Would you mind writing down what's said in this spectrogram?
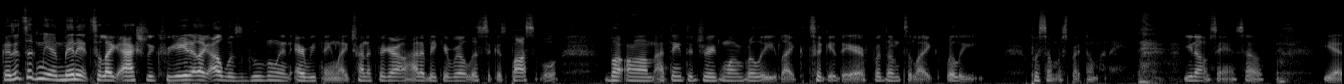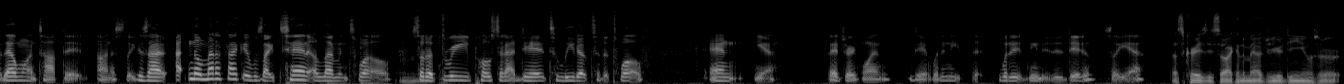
Because it took me a minute to like actually create it. Like I was googling everything, like trying to figure out how to make it realistic as possible. But um, I think the Drake one really like took it there for them to like really put some respect on my name. You know what I'm saying? So, yeah, that one topped it, honestly. Because I, I, no, matter of fact, it was like 10, 11, 12. Mm-hmm. So the three posts that I did to lead up to the 12th. And yeah, that Drake one did what it needed, to, what it needed to do. So yeah. That's crazy. So I can imagine your DMs were,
